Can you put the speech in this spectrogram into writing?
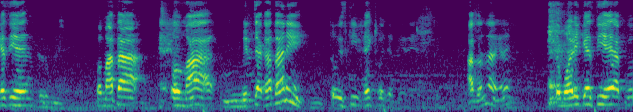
कैसी है? गर्भ में वो माता और माँ मिर्चा खाता नहीं तो इसकी इफ़ेक्ट हो जाती है। आप समझना ना? तो बॉडी कैसी है आपको?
